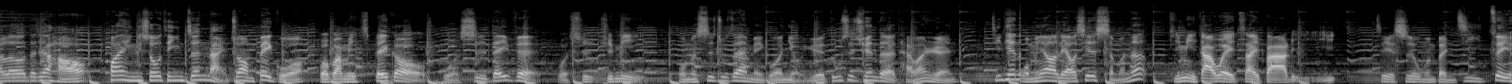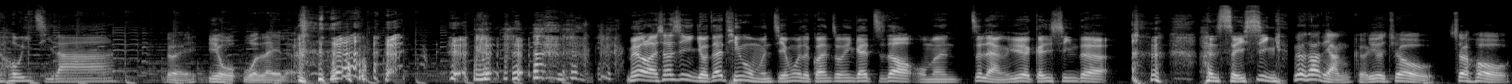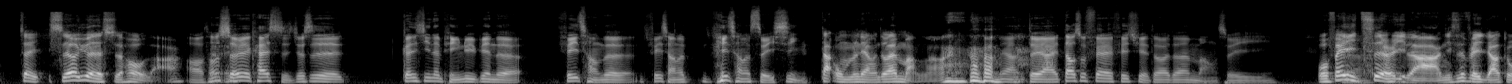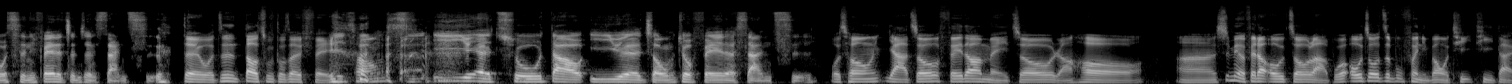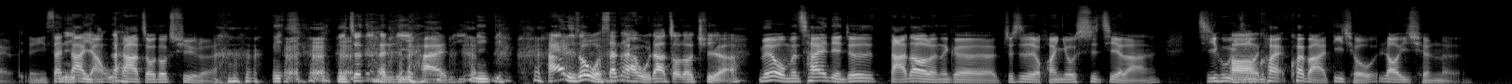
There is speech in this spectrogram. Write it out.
Hello，大家好，欢迎收听真奶撞贝果，波巴 meets bagel，我是 David，我是 Jimmy，我们是住在美国纽约都市圈的台湾人。今天我们要聊些什么呢？吉米大卫在巴黎，这也是我们本季最后一集啦。对，因为我我累了。没有了，相信有在听我们节目的观众应该知道，我们这两个月更新的 很随性。没有到两个月就最后在十二月的时候啦。哦，从十二月开始就是更新的频率变得非常的、非常的、非常的随性。但我们两个都在忙啊。怎么样？对啊，到处飞来飞去也都在都在忙，所以我飞一次而已啦，你是飞比较多次，你飞了整整三次。对我真的到处都在飞。你从十一月初到一月中就飞了三次。我从亚洲飞到美洲，然后呃是没有飞到欧洲啦。不过欧洲这部分你帮我替替代了，等于三大洋五大洲都去了。你你真的很厉害，你你你，还有你说我三大洋五大洲都去了，没有，我们差一点就是达到了那个就是环游世界啦，几乎已经哦快、快把地球绕一圈了。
